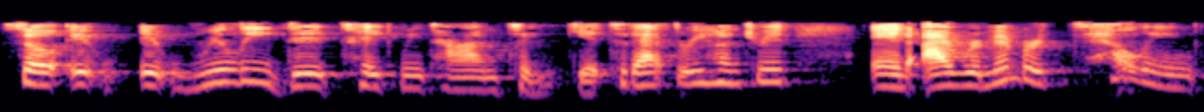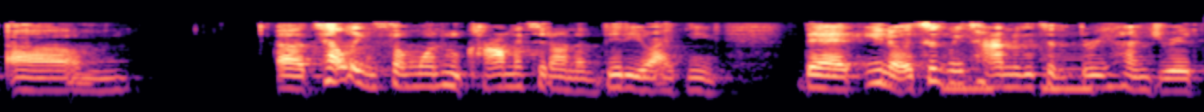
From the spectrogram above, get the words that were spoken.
So it, it really did take me time to get to that 300. And I remember telling, um, uh, telling someone who commented on a video, I think, that, you know, it took me time to get to the mm-hmm. 300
